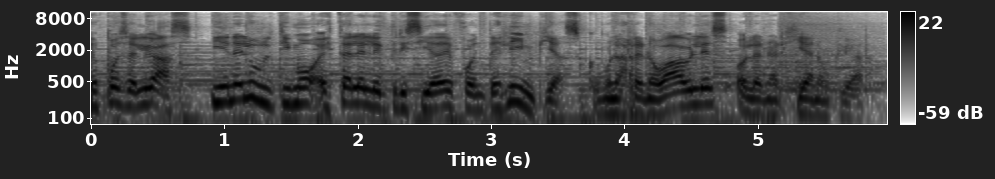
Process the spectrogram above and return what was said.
después el gas y en el último está la electricidad de fuentes limpias, como las renovables o la energía nuclear.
